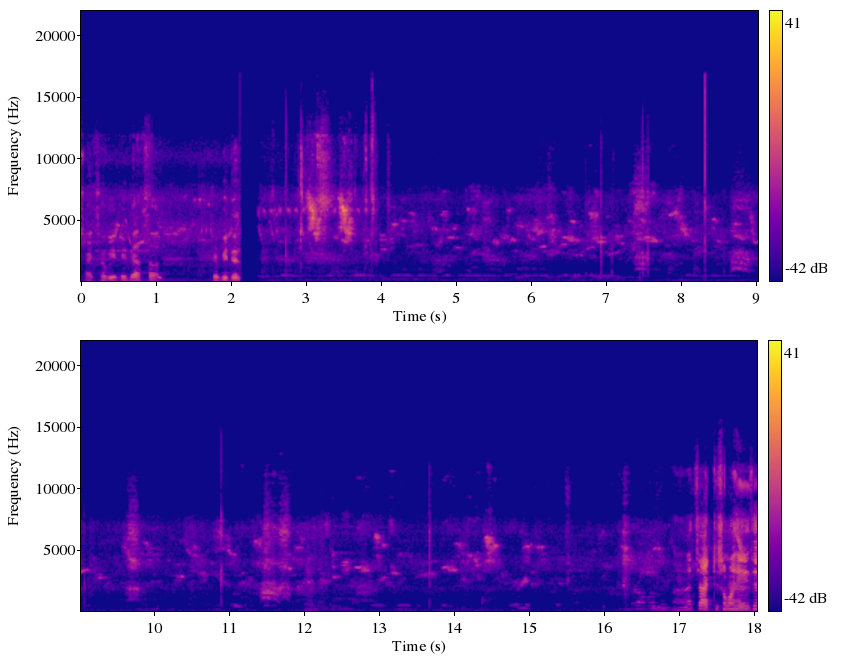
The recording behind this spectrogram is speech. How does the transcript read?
হ্যাঁ ছবিতেই তো আসল ছবিতে হ্যাঁ চারটির সময় হয়েছে।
